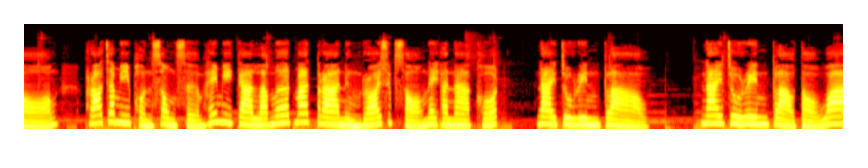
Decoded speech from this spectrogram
112 เพราะจะมีผลส่งเสริมให้มีการละเมิดมาตรา 112 ในอนาคต นายจุรินกล่าว นายจุรินกล่าวต่อว่า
